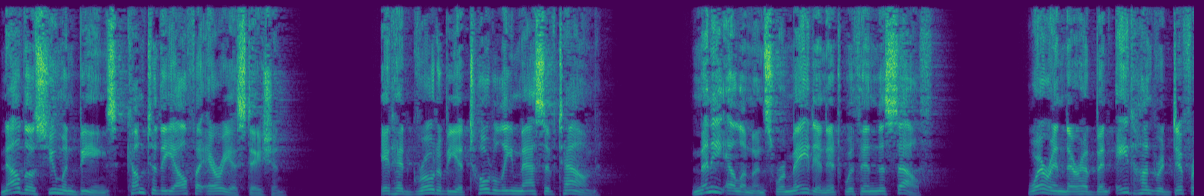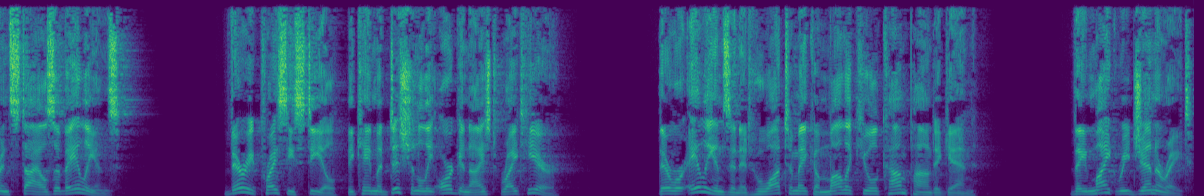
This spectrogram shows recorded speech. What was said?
Now those human beings come to the Alpha area station. It had grown to be a totally massive town. Many elements were made in it within the self wherein there have been 800 different styles of aliens. Very pricey steel became additionally organized right here. There were aliens in it who ought to make a molecule compound again. They might regenerate.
